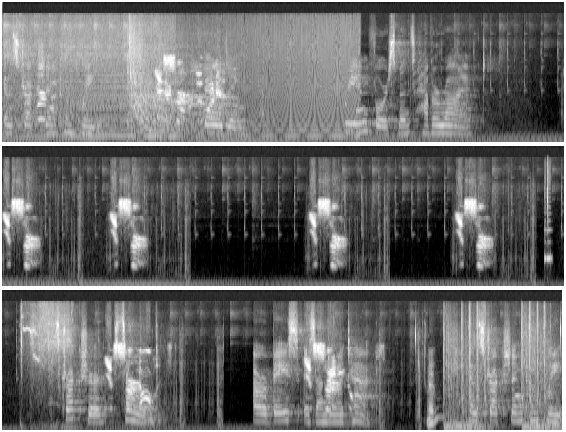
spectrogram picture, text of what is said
Construction complete. Yes, sir. Building. Reinforcements have arrived. Yes, sir. Sir. Structure Yes, sir. sold. Our base is Yes, under attack. Oh, Construction complete.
